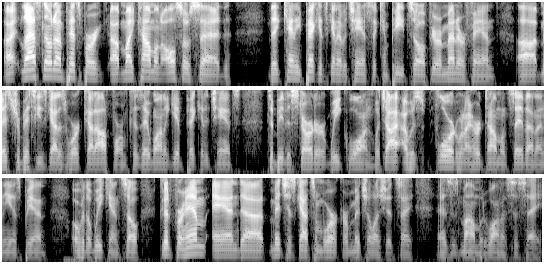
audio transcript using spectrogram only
All right, last note on Pittsburgh. Uh, Mike Tomlin also said that Kenny Pickett's going to have a chance to compete. So if you're a Menor fan, uh, Mitch Trubisky's got his work cut out for him because they want to give Pickett a chance to be the starter week one, which I, I, was floored when I heard Tomlin say that on ESPN over the weekend. So good for him. And uh, Mitch has got some work, or Mitchell, I should say, as his mom would want us to say,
